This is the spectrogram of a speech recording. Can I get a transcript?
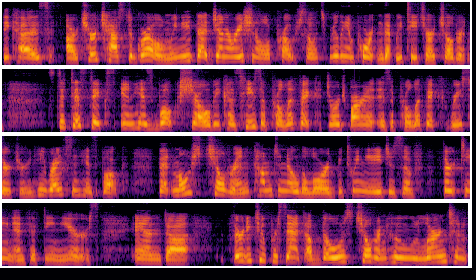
Because our church has to grow and we need that generational approach. So it's really important that we teach our children. Statistics in his book show, because he's a prolific, George Barna is a prolific researcher, and he writes in his book that most children come to know the Lord between the ages of 13 and 15 years. And uh, 32% of those children who learn to,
